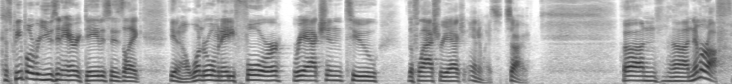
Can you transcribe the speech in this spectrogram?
because people were using Eric Davis's like, you know, Wonder Woman 84 reaction to the Flash reaction. Anyways, sorry. Uh, uh, Nemiroff.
